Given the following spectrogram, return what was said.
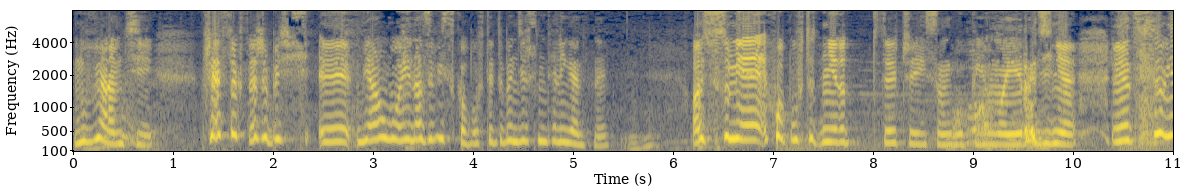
Mówiłam ci. Przez to chcę, żebyś y, miał moje nazwisko, bo wtedy będziesz inteligentny. Choć w sumie chłopów to nie dotyczy i są głupi w mojej rodzinie. Więc w sumie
